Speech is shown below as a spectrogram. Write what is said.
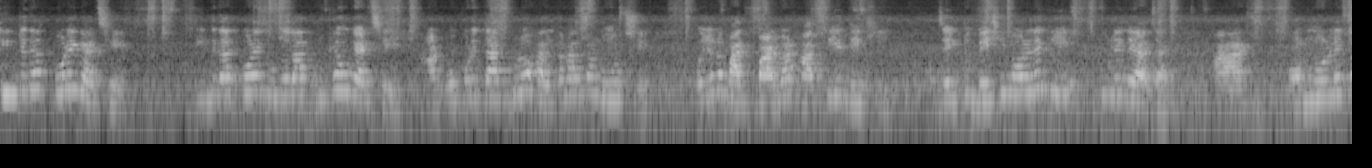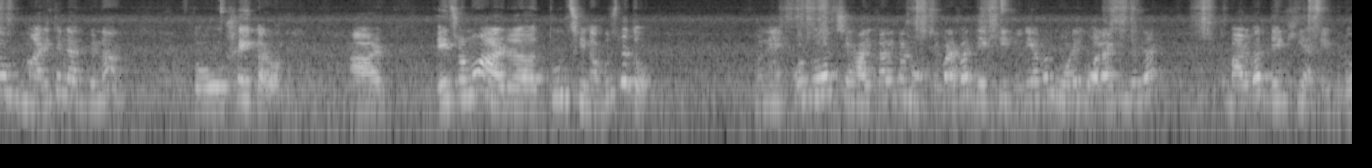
তিনটে দাঁত পড়ে গেছে। তিনটে দাঁত পড়ে, দুটো দাঁত উঠেও গেছে। আর ওপরে দাঁতগুলো হালকা হালকা নড়ছে। ওই জন্য বারবার হাত দিয়ে দেখি যে একটু বেশি নড়লে কি তুলে দেওয়া যায়। আর কম নড়লে তো মারিতে লাগবে না, তো সেই কারণে। আর এই জন্য আর তুলছি না, বুঝলে তো? মানে ও নড়ছে, হালকা হালকা নড়ছে। বারবার দেখি, যদি আবার নড়ে গলায় ঢুকে যায়, তো বারবার দেখি আমি এগুলো।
